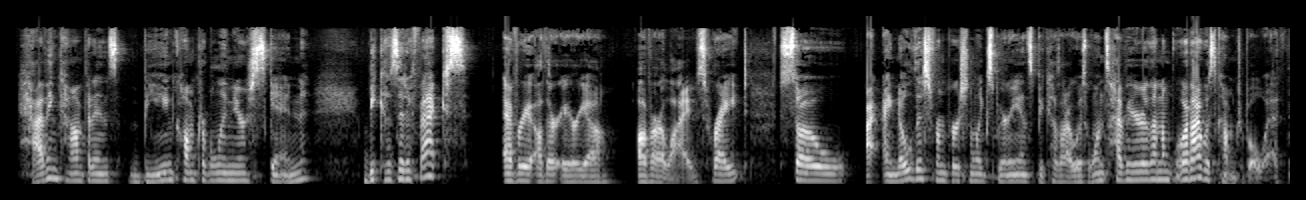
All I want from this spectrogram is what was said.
having confidence, being comfortable in your skin, because it affects every other area of our lives, right? So I, I, know this from personal experience because I was once heavier than what I was comfortable with,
